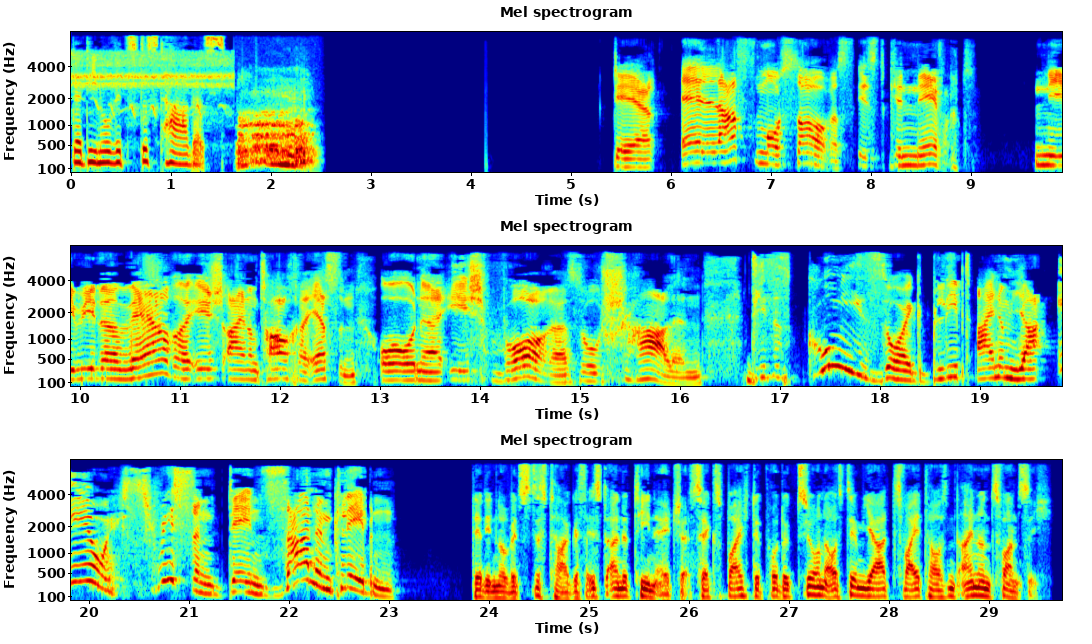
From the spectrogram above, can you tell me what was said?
Der Dino-Witz des Tages. Der Elasmosaurus ist genervt. Nie wieder werde ich einen Taucher essen, ohne ich schwore so Schalen. Dieses Gummizeug blieb einem ja ewig zwischen den Sahnen kleben. Der Dinowitz des Tages ist eine Teenager-Sex-Beichte-Produktion aus dem Jahr 2021.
